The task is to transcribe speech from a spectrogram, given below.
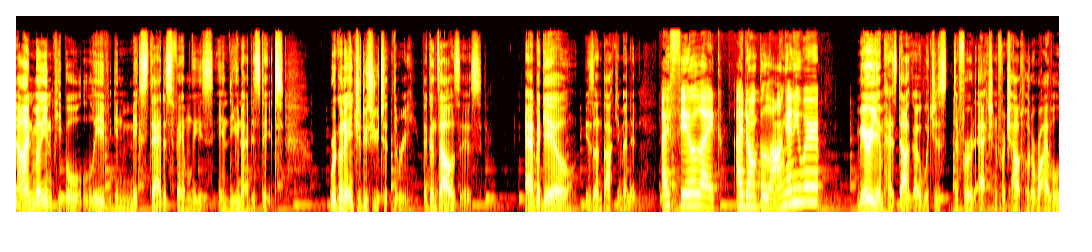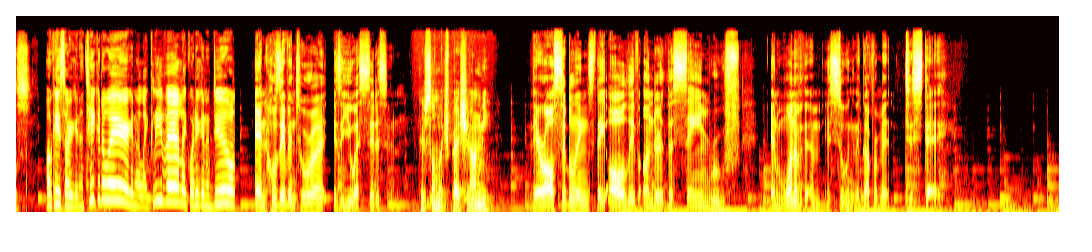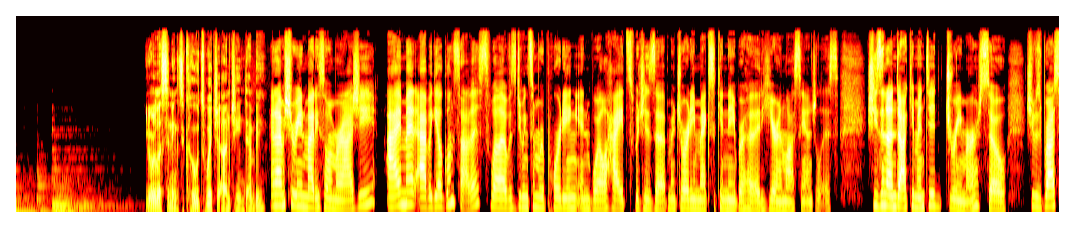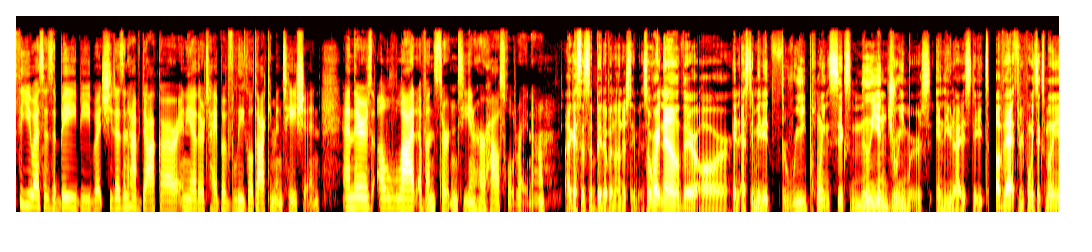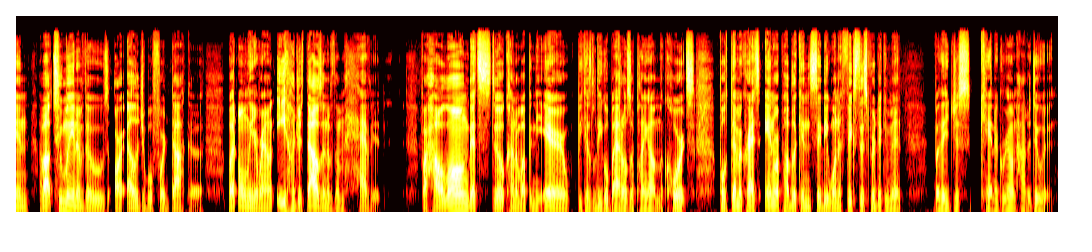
9 million people live in mixed status families in the United States. We're going to introduce you to three the Gonzalezes. Abigail is undocumented. I feel like I don't belong anywhere. Miriam has DACA, which is Deferred Action for Childhood Arrivals. Okay, so are you gonna take it away? Or are you gonna like leave it? Like, what are you gonna do? And Jose Ventura is a U.S. citizen. There's so much pressure on me. They're all siblings, they all live under the same roof, and one of them is suing the government to stay. You're listening to Code Switch. I'm Gene Demby. And I'm Shireen Marisol Meraji. I met Abigail Gonzalez while I was doing some reporting in Boyle Heights, which is a majority Mexican neighborhood here in Los Angeles. She's an undocumented dreamer, so she was brought to the U.S. as a baby, but she doesn't have DACA or any other type of legal documentation. And there's a lot of uncertainty in her household right now. I guess that's a bit of an understatement. So, right now, there are an estimated 3.6 million dreamers in the United States. Of that 3.6 million, about 2 million of those are eligible for DACA, but only around 800,000 of them have it. For how long, that's still kind of up in the air because legal battles are playing out in the courts. Both Democrats and Republicans say they want to fix this predicament, but they just can't agree on how to do it.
